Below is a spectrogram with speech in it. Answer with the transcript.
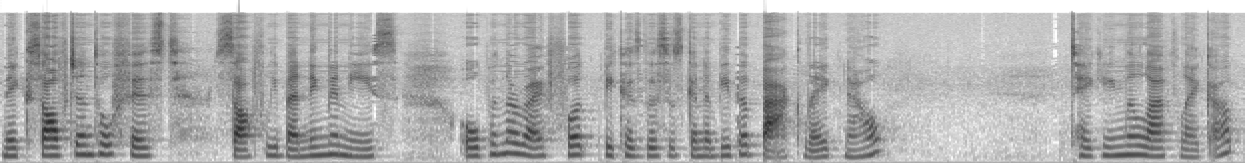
make soft gentle fist, softly bending the knees, open the right foot because this is going to be the back leg now. Taking the left leg up,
